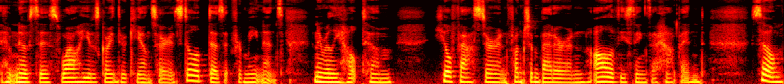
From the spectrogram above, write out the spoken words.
hypnosis while he was going through cancer and still does it for maintenance. And it really helped him heal faster and function better and all of these things that happened. So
